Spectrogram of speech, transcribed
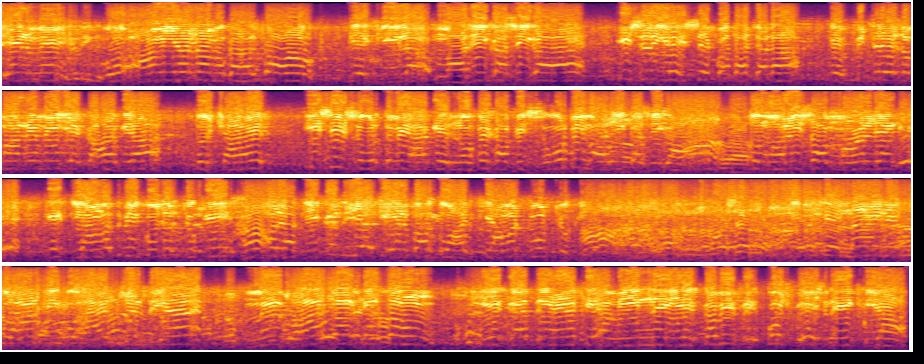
ذہن میں وہ آمیانہ مغالتا ہو کہ کیلا ماضی کا سیگا ہے اس لیے اس سے پتا چلا کہ پچھلے زمانے میں یہ کہا گیا تو شاید اسی صورت میں آگے نوبے کا بھی سور بھی ماضی کا سیگا تو مولوی صاحب مان لیں گے کہ قیامت بھی گزر چکی اور حقیقت یہ کہ ان پر تو آج قیامت ٹوٹ چکی نہ انہیں قرآن کی کو ہے میں بار بار کہتا ہوں؟ یہ کہتے ہیں کہ امین نے یہ کبھی بھی کچھ پیش نہیں کیا۔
